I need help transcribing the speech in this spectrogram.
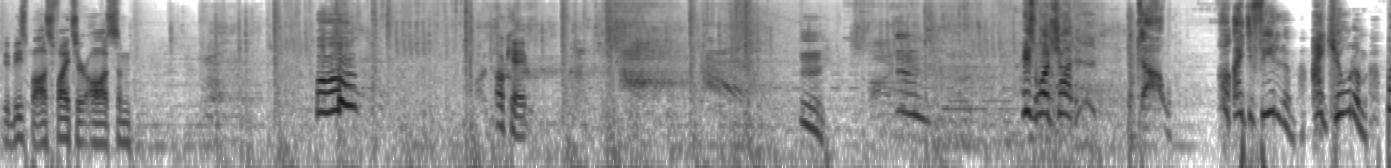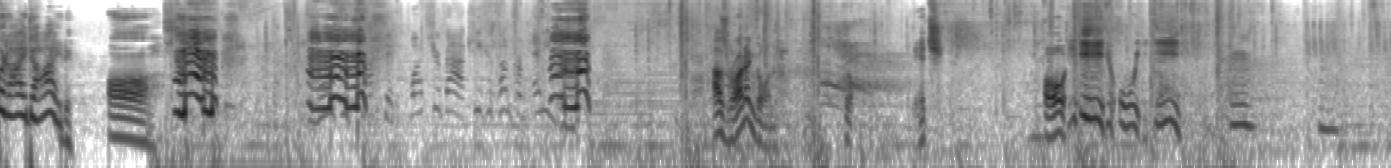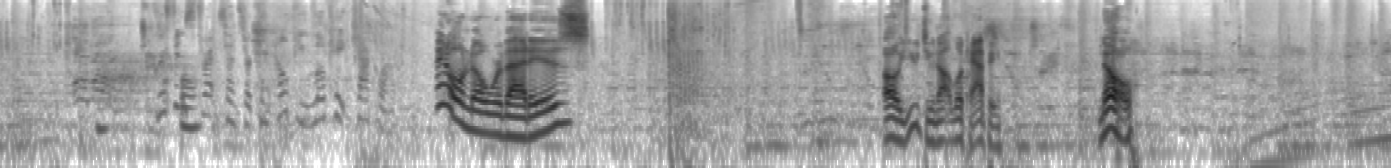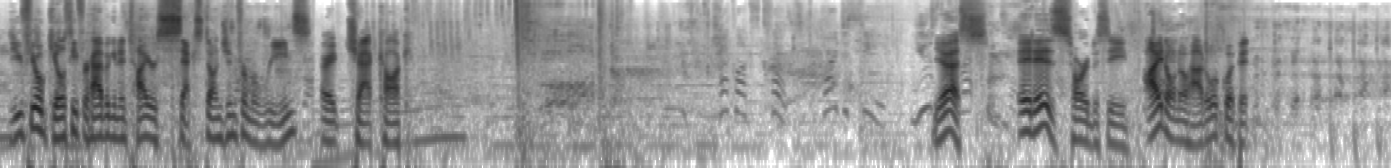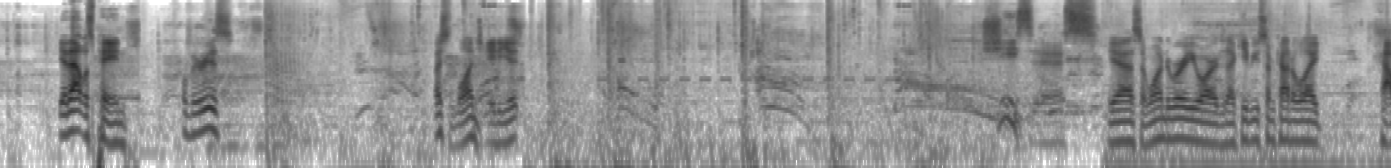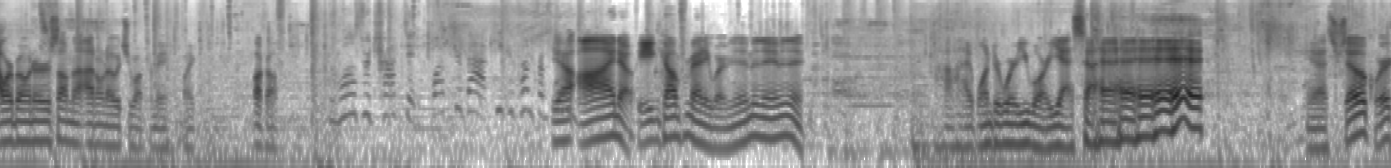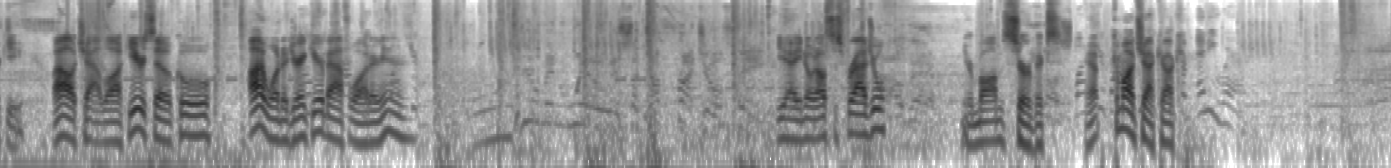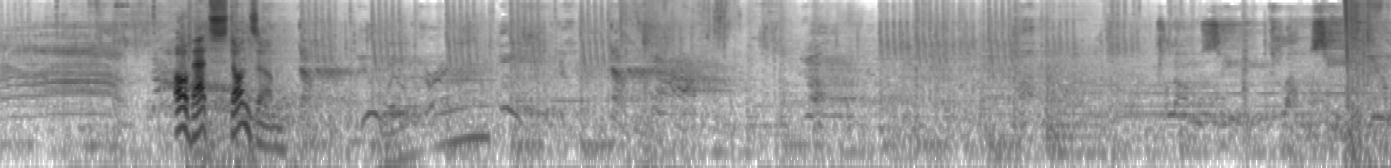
Dude, these boss fights are awesome. Ooh. Okay. Mm. Mm. He's one shot. No. I defeated him. I killed him, but I died. Oh. Distracted. Watch your back. He could come from anywhere. How's running going? Bitch. Oh, E. Oh, E. Griffin's threat sensor can help you locate Chak 'Lok. I don't know where that is. Oh, you do not look happy. No. Do you feel guilty for having an entire sex dungeon for Marines? Alright, chat cock. Chak 'Lok's cloaked. Hard to see. Use the Yes, threat sensor. It is hard to see. I don't know how to equip it. Yeah, that was pain. Oh, there he is. Nice lunge, idiot. Jesus. Yes, I wonder where you are. Does that give you some kind of, like, power boner or something? I don't know what you want from me. Like, fuck off. The wall's retracted. Watch your back. He could come from Yeah, anywhere. I know. He can come from anywhere. I wonder where you are. Yes. yes, you're so quirky. Wow, Chak 'Lok, you're so cool. I want to drink your bathwater. Yeah. Watch your- Human will is such a fragile thing. yeah, you know what else is fragile? Your mom's cervix. Yep. Come on, Chatcock. Oh, that stuns him.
